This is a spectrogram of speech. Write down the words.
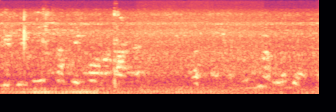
สิบคน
